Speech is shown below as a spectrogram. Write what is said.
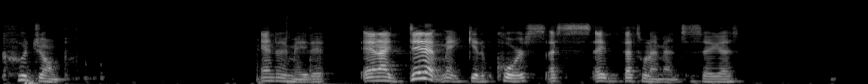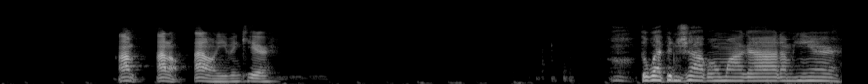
Could jump. And I made it. And I didn't make it, of course. I, I, that's what I meant to say, guys. I'm I don't I don't even care. the weapon shop, oh my god, I'm here.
